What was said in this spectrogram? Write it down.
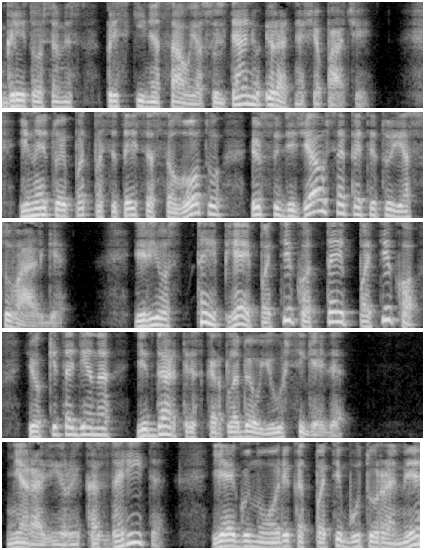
Greitosiomis priskynė saują sultenių ir atnešė pačiai. Jinai tuoj pat pasitaisė salotų ir su didžiausiu apetitu jas suvalgė. Ir jos taip jai patiko, taip patiko, jog kitą dieną ji dar tris kart labiau jų užsigeidė. Nėra vyrui kas daryti. Jeigu nori, kad pati būtų rami,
